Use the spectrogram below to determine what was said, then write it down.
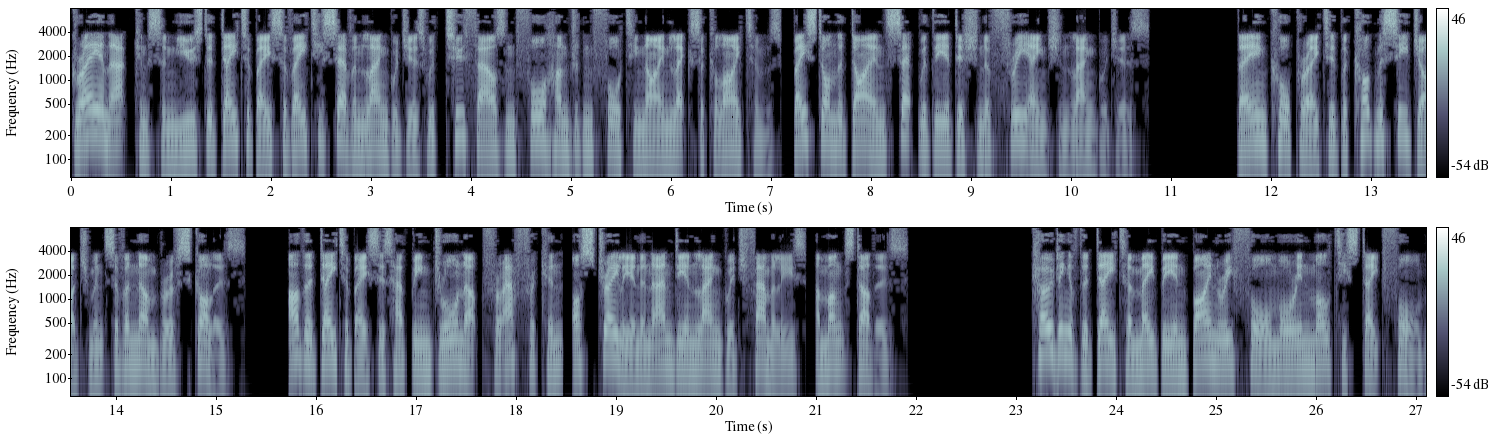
Gray and Atkinson used a database of 87 languages with 2,449 lexical items, based on the Dyen set with the addition of three ancient languages. They incorporated the cognacy judgments of a number of scholars. Other databases have been drawn up for African, Australian and Andean language families, amongst others. Coding of the data may be in binary form or in multi-state form.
